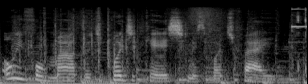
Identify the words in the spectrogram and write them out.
ou em formato de podcast no Spotify.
